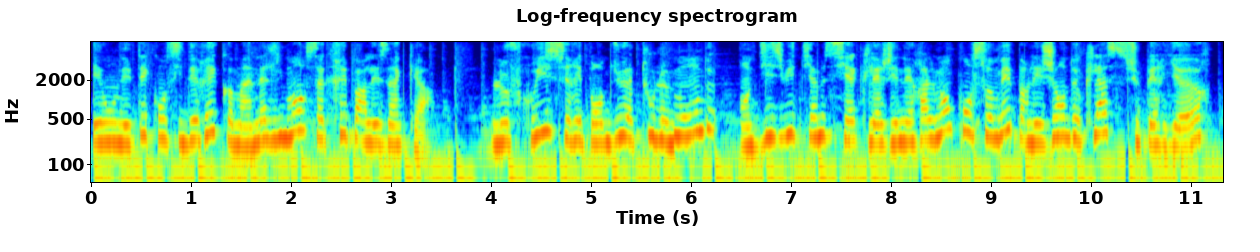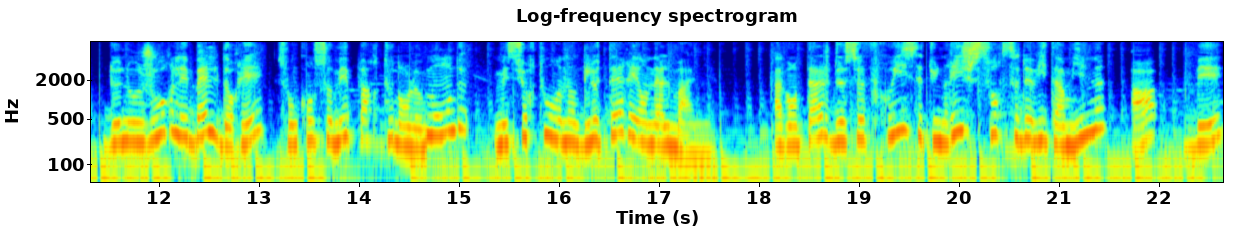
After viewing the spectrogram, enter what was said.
et ont été considérés comme un aliment sacré par les Incas. Le fruit s'est répandu à tout le monde, en 18e siècle est généralement consommé par les gens de classe supérieure, de nos jours les belles dorées sont consommées partout dans le monde, mais surtout en Angleterre et en Allemagne. Avantage de ce fruit c'est une riche source de vitamines A, B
